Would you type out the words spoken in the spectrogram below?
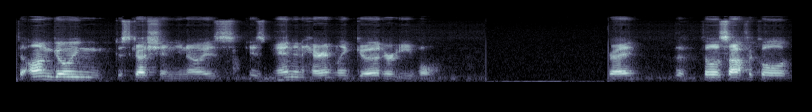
the ongoing discussion, you know, is is man inherently good or evil? Right? The philosophical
